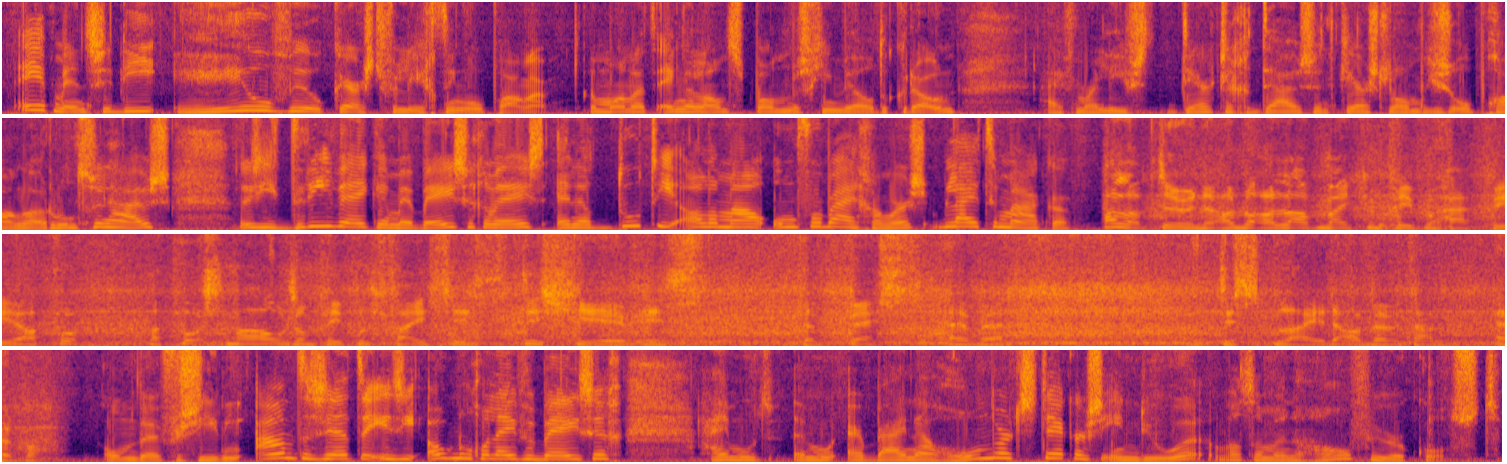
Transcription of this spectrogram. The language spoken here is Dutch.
En je hebt mensen die heel veel kerstverlichting ophangen. Een man uit Engeland spant misschien wel de kroon. Hij heeft maar liefst 30.000 kerstlampjes opgehangen rond zijn huis. Daar is hij drie weken mee bezig geweest. En dat doet hij allemaal om voorbijgangers blij te maken. I love doing it. I love making people happy. I put, I put smiles on people's faces. This year is the best ever display that I've ever done, ever. Om de versiering aan te zetten is hij ook nog wel even bezig. Hij moet, moet er bijna 100 stekkers in duwen, wat hem een half uur kost.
